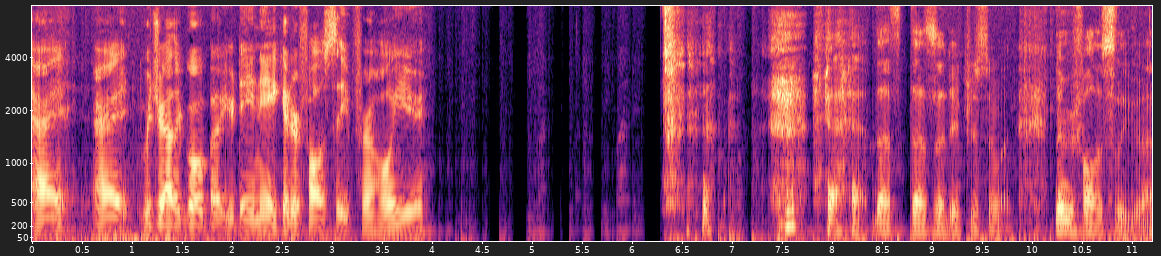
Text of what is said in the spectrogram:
All right, all right. Would you rather go about your day naked or fall asleep for a whole year? that's that's an interesting one. Let me fall asleep. Man.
